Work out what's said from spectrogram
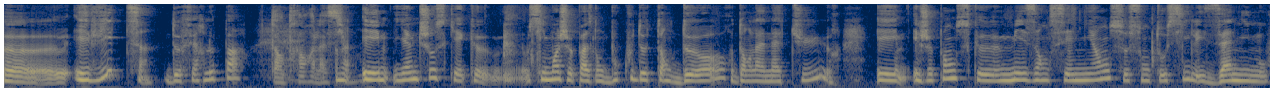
euh, évite de faire le pas. En relation. Et il y a une chose qui est que, si moi je passe donc beaucoup de temps dehors, dans la nature, et, et je pense que mes enseignants, ce sont aussi les animaux,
